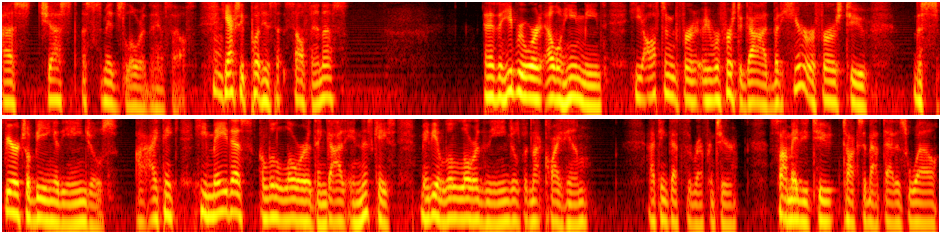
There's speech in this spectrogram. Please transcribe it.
us just a smidge lower than himself. Hmm. He actually put himself in us. And as the Hebrew word Elohim means, he often refer, it refers to God, but here it refers to the spiritual being of the angels. I I think he made us a little lower than God. In this case, maybe a little lower than the angels, but not quite him. I think that's the reference here. Psalm 82 talks about that as well.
